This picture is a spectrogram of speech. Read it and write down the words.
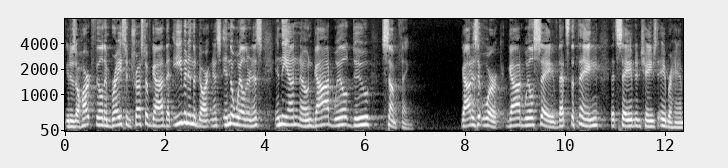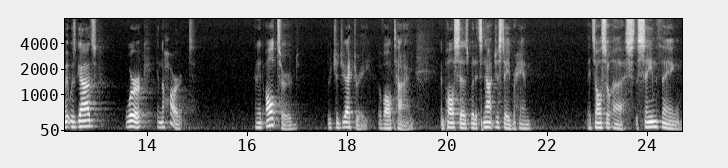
It is a heart filled embrace and trust of God that even in the darkness, in the wilderness, in the unknown, God will do something. God is at work. God will save. That's the thing that saved and changed Abraham. It was God's work in the heart. And it altered the trajectory of all time. And Paul says, but it's not just Abraham, it's also us. The same thing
